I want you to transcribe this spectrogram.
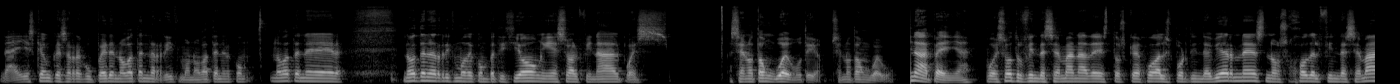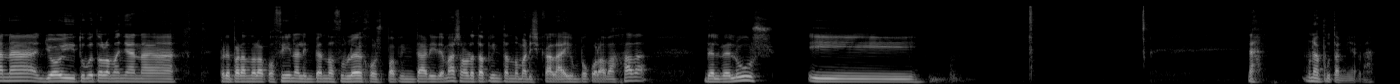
Y es que aunque se recupere, no va a tener ritmo, no va a tener. No va a tener. No va a tener ritmo de competición. Y eso al final, pues se nota un huevo, tío. Se nota un huevo. Y nada, Peña. Pues otro fin de semana de estos que juega el Sporting de viernes. Nos jode el fin de semana. Yo hoy tuve toda la mañana preparando la cocina, limpiando azulejos para pintar y demás. Ahora está pintando Mariscal ahí un poco la bajada del Velús. Y. Nah, una puta mierda.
